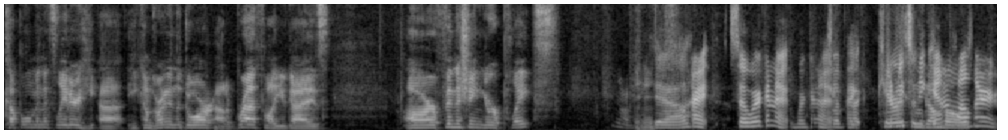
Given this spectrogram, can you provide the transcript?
A Couple minutes later, he uh, he comes running in the door, out of breath, while you guys are finishing your plates. yeah. All right. So we're gonna we're gonna So like, got should we carrots and sneak in while they're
